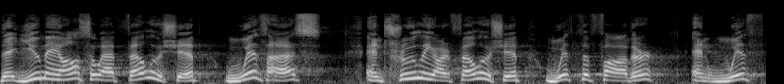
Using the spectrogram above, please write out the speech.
That you may also have fellowship with us, and truly our fellowship with the Father and with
